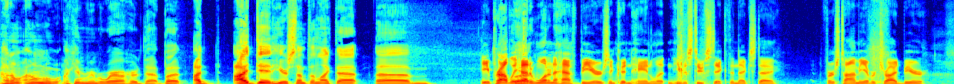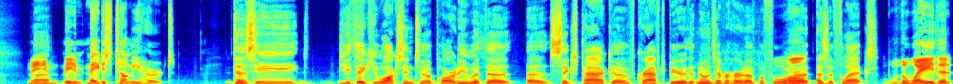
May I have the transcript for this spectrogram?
I don't I don't know. I can't remember where I heard that, but I I did hear something like that. Um He probably But- had one and a half beers and couldn't handle it, and he was too sick the next day. First time he ever tried beer, made him made him made his tummy hurt. Does he? Do you think he walks into a party with a, a six pack of craft beer that no one's ever heard of before Well- as a flex? the way that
